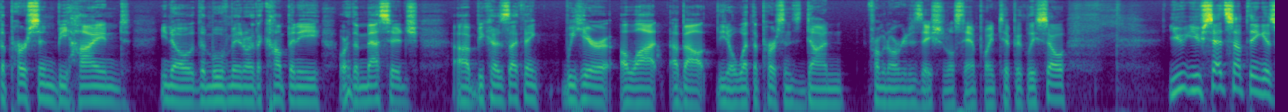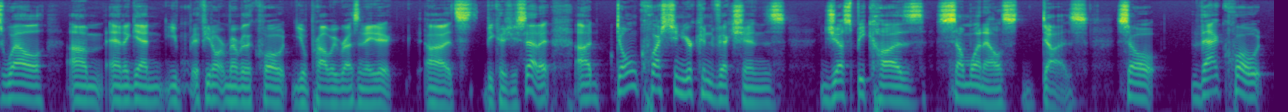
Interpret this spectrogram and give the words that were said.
the person behind you know the movement or the company or the message uh, because I think we hear a lot about you know what the person's done from an organizational standpoint typically. So you you said something as well, um, and again, you, if you don't remember the quote, you'll probably resonate it. Uh, it's because you said it. Uh, don't question your convictions just because someone else does. So that quote,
